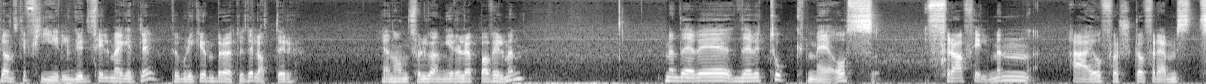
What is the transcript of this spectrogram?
ganske feel good-film, egentlig. Publikum brøt ut i latter en håndfull ganger i løpet av filmen. Men det vi, det vi tok med oss fra filmen, er jo først og fremst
